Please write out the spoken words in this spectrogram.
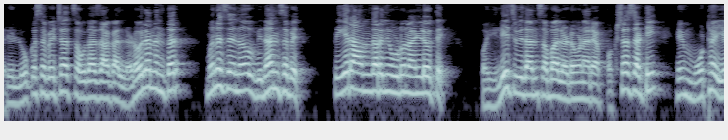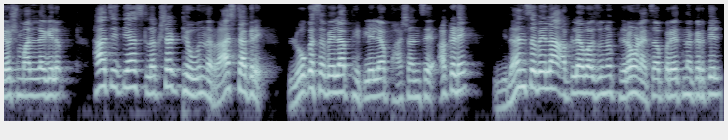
तरी लोकसभेच्या चौदा जागा लढवल्यानंतर मनसेनं विधानसभेत तेरा आमदार निवडून आणले होते. पहिलीच विधानसभा लढवणाऱ्या पक्षासाठी हे मोठं यश मानलं गेलं. हाच इतिहास लक्षात ठेवून राज ठाकरे लोकसभेला फेकलेल्या फाशांचे आकडे विधानसभेला आपल्या बाजूनं फिरवण्याचा प्रयत्न करतील.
